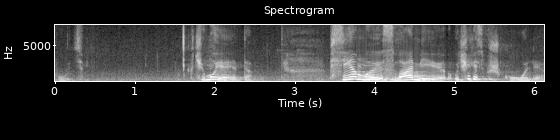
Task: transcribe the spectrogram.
путь. К чему я это? Все мы с вами учились в школе,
